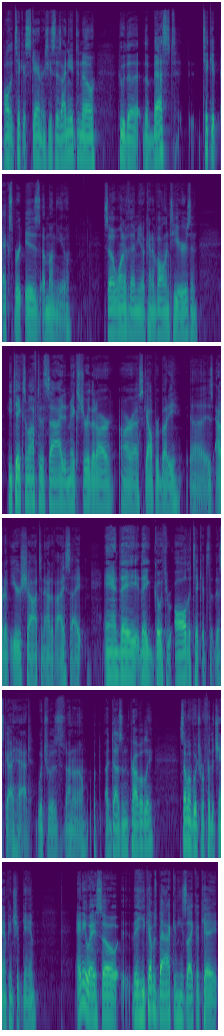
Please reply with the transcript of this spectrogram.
all the ticket scanners. He says, "I need to know who the the best ticket expert is among you." So one of them, you know, kind of volunteers, and he takes him off to the side and makes sure that our our uh, scalper buddy uh, is out of earshot and out of eyesight. And they they go through all the tickets that this guy had, which was I don't know a dozen probably, some of which were for the championship game. Anyway, so they, he comes back and he's like, okay,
